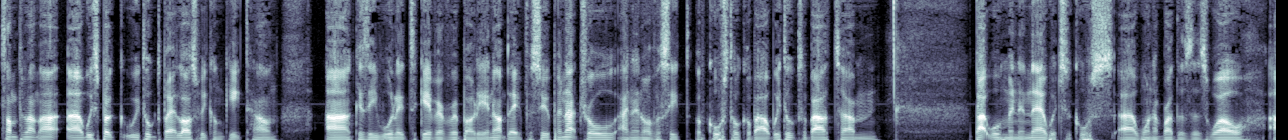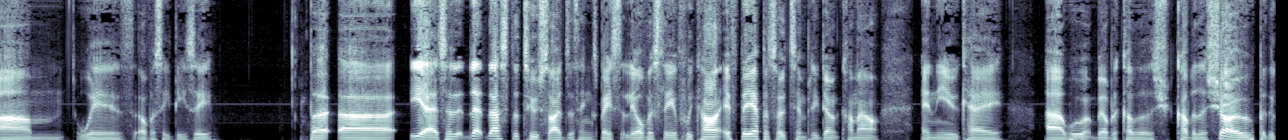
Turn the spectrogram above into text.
something like that. Uh, we spoke, we talked about it last week on Geektown because uh, he wanted to give everybody an update for Supernatural, and then obviously, of course, talk about we talked about um, Batwoman in there, which of course uh, Warner Brothers as well, um, with obviously DC. But uh, yeah, so that, that's the two sides of things basically. Obviously, if we can't, if the episodes simply don't come out in the UK, uh, we won't be able to cover the sh- cover the show. But the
